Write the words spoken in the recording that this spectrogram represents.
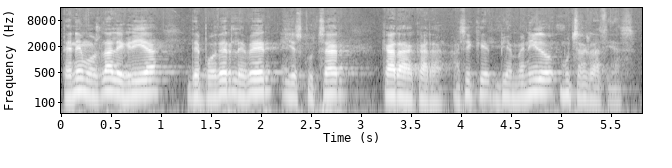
tenemos la alegría de poderle ver y escuchar cara a cara. Así que bienvenido, muchas gracias.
